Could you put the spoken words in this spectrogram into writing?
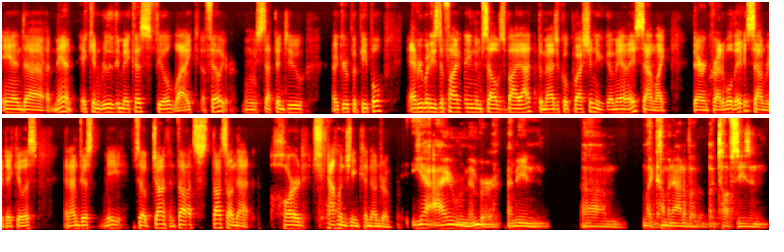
and uh, man it can really make us feel like a failure. When we step into a group of people everybody's defining themselves by that the magical question you go man they sound like they're incredible. They sound ridiculous. And i'm just me. So jonathan thoughts thoughts on that hard challenging conundrum? Yeah i remember i mean um, like coming out of a, a tough season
